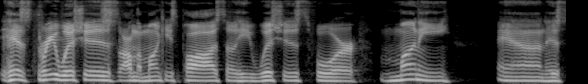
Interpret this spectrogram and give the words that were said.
his three wishes on the monkey's paw, so he wishes for money, and his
